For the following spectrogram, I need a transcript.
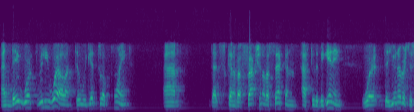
And they work really well until we get to a point um, that's kind of a fraction of a second after the beginning, where the universe is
